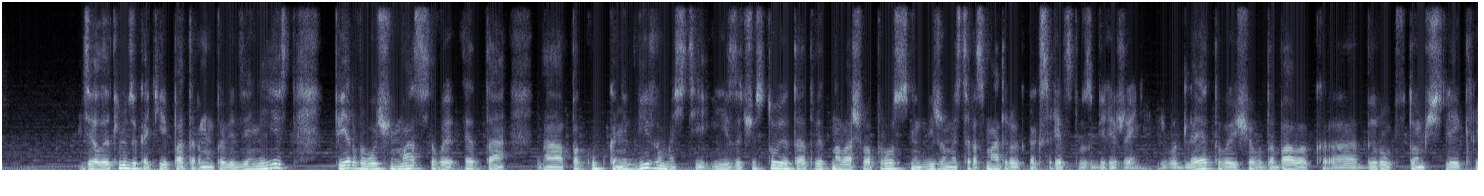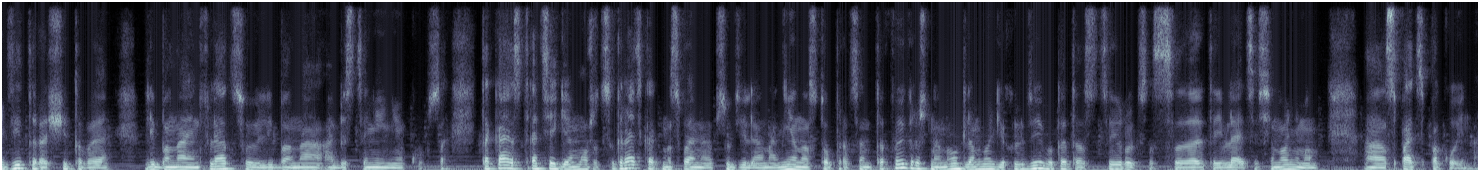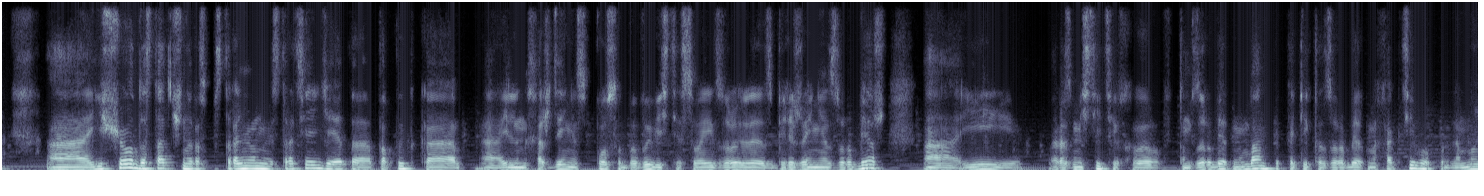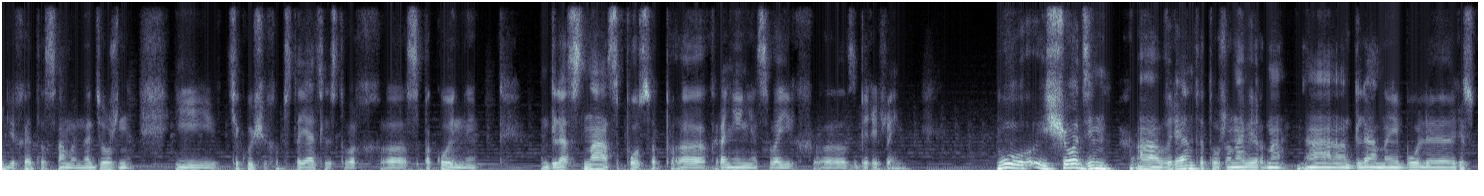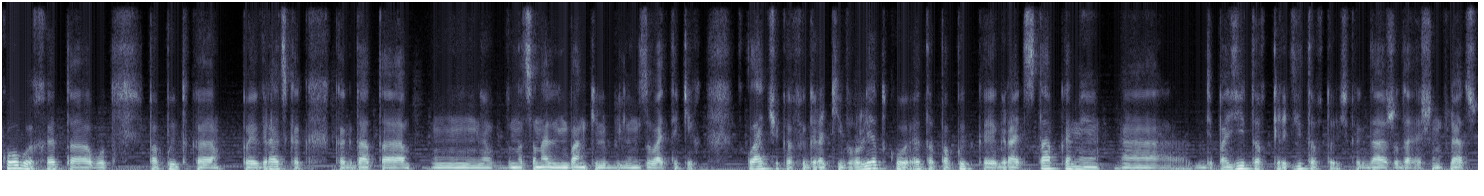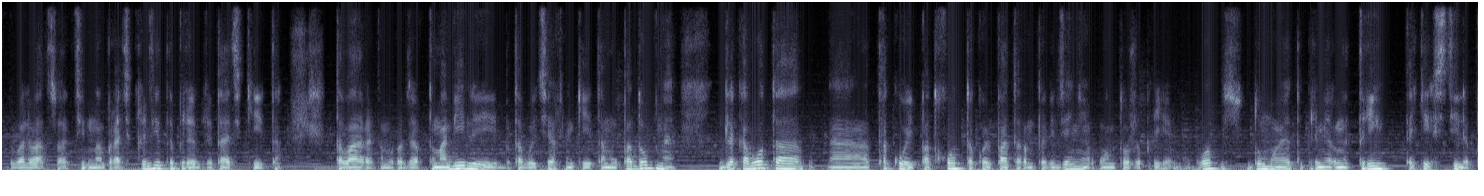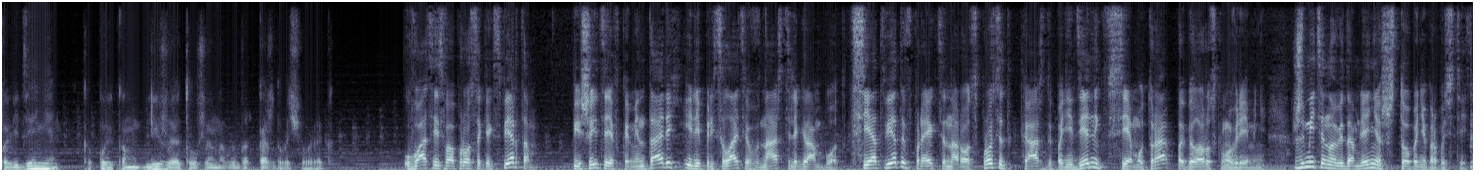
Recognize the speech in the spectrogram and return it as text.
делают люди, какие паттерны поведения есть. Первый очень массовый – это а, покупка недвижимости, и зачастую это ответ на ваш вопрос. Недвижимость рассматривают как средство сбережения. И вот для этого еще вдобавок а, берут в том числе и кредиты, рассчитывая либо на инфляцию, либо на обесценение курса. Такая стратегия может сыграть, как мы с вами обсудили, она не на 100% выигрышная, но для многих людей вот это ассоциируется с, это является синонимом а, спать спокойно. Еще достаточно распространенная стратегия – это попытка а, или нахождение способа вывести свои сбережения за рубеж а, и разместить их в там, зарубежном банке, каких-то зарубежных активов. Для многих это самый надежный и в текущих обстоятельствах а, спокойный для сна способ хранения своих сбережений. Ну, еще один а, вариант, это уже, наверное, а, для наиболее рисковых, это вот попытка поиграть, как когда-то в Национальном банке любили называть таких вкладчиков, игроки в рулетку. Это попытка играть ставками э, депозитов, кредитов, то есть когда ожидаешь инфляцию, девальвацию, активно брать кредиты, приобретать какие-то товары, там, вроде автомобилей, бытовой техники и тому подобное. Для кого-то э, такой подход, такой паттерн поведения, он тоже приемлем. Вот, думаю, это примерно три таких стиля поведения, какой кому ближе, это уже на выбор каждого человека. У вас есть вопросы к экспертам? Пишите в комментариях или присылайте в наш телеграм-бот. Все ответы в проекте «Народ спросит» каждый понедельник в 7 утра по белорусскому времени. Жмите на уведомления, чтобы не пропустить.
